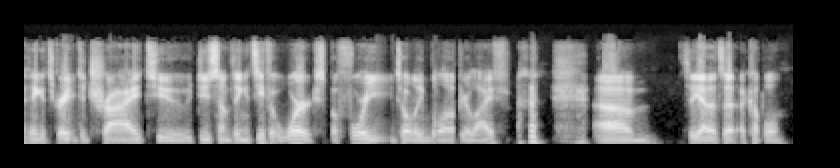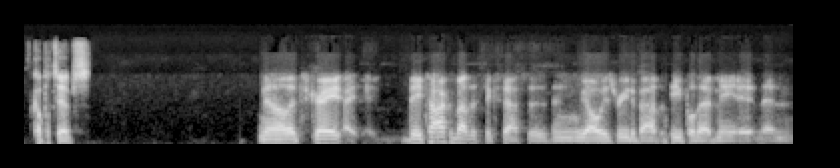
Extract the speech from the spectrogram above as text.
i think it's great to try to do something and see if it works before you totally blow up your life. Um, so yeah that's a, a, couple couple tips. No that's great. I, they talk about the successes and we always read about the people that made it and then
